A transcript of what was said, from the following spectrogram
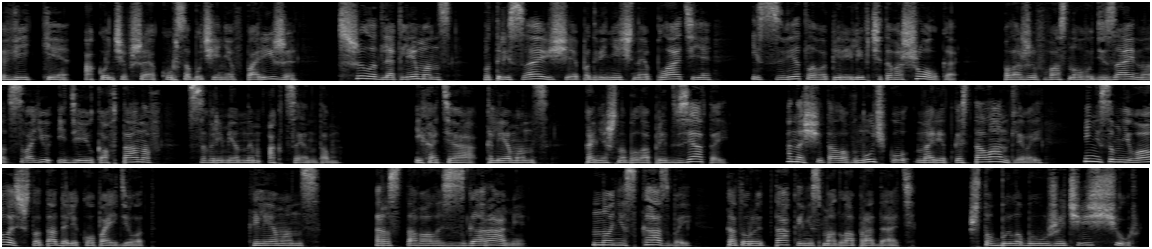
Викки, окончившая курс обучения в Париже, сшила для Клеманс потрясающее подвенечное платье из светлого переливчатого шелка, положив в основу дизайна свою идею кафтанов с современным акцентом. И хотя Клеманс, конечно, была предвзятой, она считала внучку на редкость талантливой и не сомневалась, что та далеко пойдет. Клеманс расставалась с горами, но не с Казбой, которую так и не смогла продать, что было бы уже чересчур.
